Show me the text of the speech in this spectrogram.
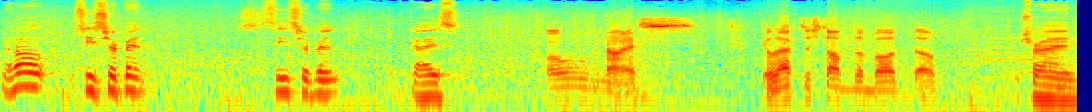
Oh, sea serpent. Sea serpent, guys. Oh, nice. You'll have to stop the boat though. I'm trying.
